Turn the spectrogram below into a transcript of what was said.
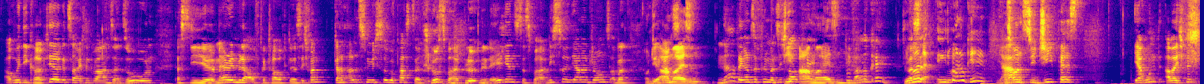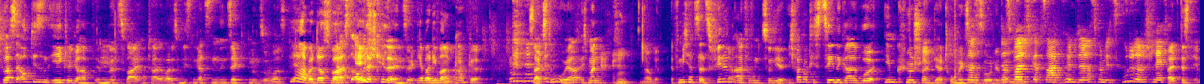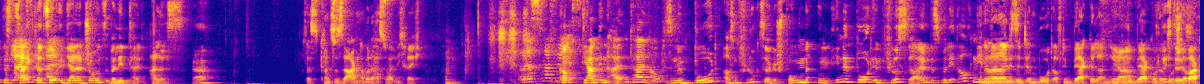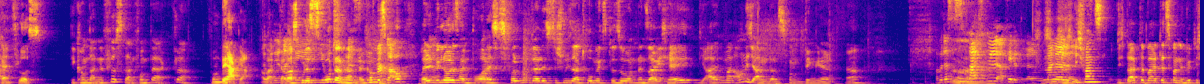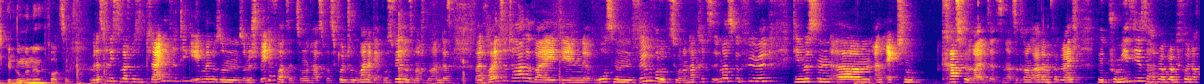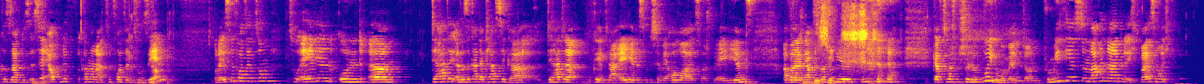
Auch wie die Charaktere gezeichnet waren, sein Sohn, dass die äh, Marion wieder aufgetaucht ist. Ich fand, da hat alles für mich so gepasst. Am Schluss war halt blöd mit den Aliens, das war halt nicht so Indiana Jones, aber. Und die der ganze- Ameisen? Na, der ganze Film an sich Die war okay. Ameisen? Die waren okay. Die waren, ja, die waren okay. Ja. Das war ein CG-Fest. ja und, aber ich finde, du hast ja auch diesen Ekel gehabt im zweiten Teil, war das mit diesen ganzen Insekten und sowas. Ja, aber das war Da hast du auch wieder echt... Killerinsekten. Ja, aber die waren kacke. Sagst du, ja? Ich meine, Okay. für mich hat es als Film einfach funktioniert. Ich fand auch die Szene geil, wo er im Kühlschrank die Das, Atomexplosion das überlebt. wollte ich gerade sagen. Könnte das man jetzt gut oder schlecht? Weil das, im das zeigt halt so? Indiana Jones überlebt halt alles. Ja? Das kannst du sagen, aber da hast du halt nicht recht. Aber das ist zum Beispiel. Komm, die haben in den alten Teilen auch, die sind mit dem Boot aus dem Flugzeug gesprungen und in dem Boot in den Fluss rein. Das überlebt auch Nein, niemand. nein, nein, die sind im Boot auf dem Berg gelandet, Ja, ja, den Berg runtergerutscht. Da war kein Fluss. Die kommen dann in den Fluss rein, vom Berg, klar. Vom Berg, ja. Aber Da war es gut, dass das die Boot dann hatten. Dann kommt die das haben auch, weil wenn Leute sagen, boah, das ist voll unrealistisch mit dieser Atomexplosion, und dann sage ich, hey, die alten waren auch nicht anders vom Ding her. Ja? aber das ist zum Beispiel. Okay, meine, Also ich fand's, ich bleib dabei, das war eine wirklich gelungene Fortsetzung. Aber das finde ich zum Beispiel so eine kleine Kritik, eben wenn du so, ein, so eine späte Fortsetzung hast, was ich vorhin schon gemeint habe, die Atmosphäre ist manchmal anders. Weil heutzutage bei den großen Filmproduktionen hat, kriegst du immer das Gefühl, die müssen ähm, an Action krass viel reinsetzen. Also gerade im Vergleich mit Prometheus, da hatten wir, glaube ich, vorhin noch gesagt, das ist ja auch eine, kann man als eine Fortsetzung sehen. Ja. Oder ist eine Fortsetzung zu Alien und ähm, der hatte, also gerade der Klassiker, der hatte, okay, klar, Alien ist ein bisschen mehr Horror als zum Beispiel Aliens, aber da gab es zum bisschen. Beispiel, gab zum Beispiel schöne ruhige Momente und Prometheus im Nachhinein, ich weiß noch, ich,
